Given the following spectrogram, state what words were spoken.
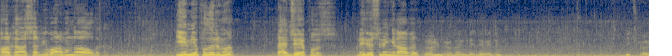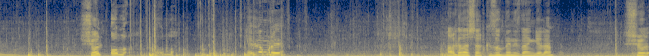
Arkadaşlar bir barbun daha aldık. Yem yapılır mı? Bence yapılır. Ne diyorsun Engin abi? Ölmüyor ben de, denedim. Hiç ölmüyor. Şöyle Allah Allah. Gel lan buraya. Arkadaşlar Kızıldeniz'den gelen şöyle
